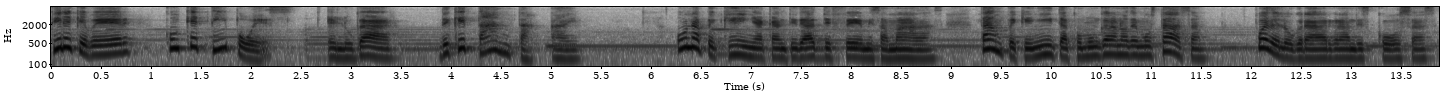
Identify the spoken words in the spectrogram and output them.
tiene que ver con qué tipo es, el lugar, de qué tanta hay. Una pequeña cantidad de fe, mis amadas, tan pequeñita como un grano de mostaza, puede lograr grandes cosas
